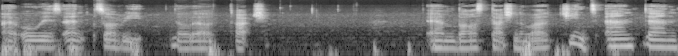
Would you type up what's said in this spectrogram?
I always and sorry, Noeul touch. And Boss touch Noeul jeans, and then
